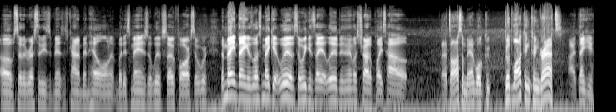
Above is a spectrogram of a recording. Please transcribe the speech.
Uh, so the rest of these events have kind of been hell on it, but it's managed to live so far. So we're the main thing is let's make it live so we can say it lived, and then let's try to place high up. That's awesome, man. Well, g- good luck and congrats. All right, thank you.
